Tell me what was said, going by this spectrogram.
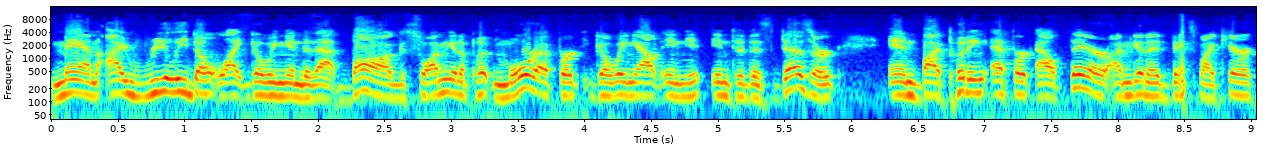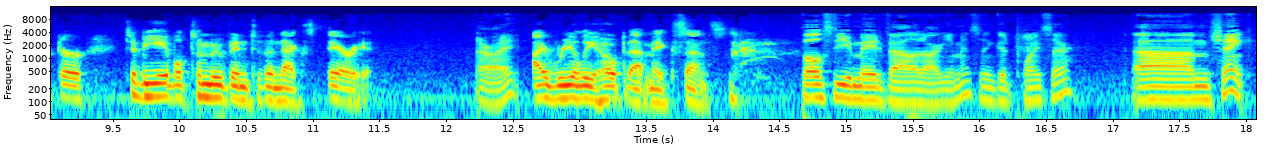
man, I really don't like going into that bog, so I'm going to put more effort going out in, into this desert, and by putting effort out there, I'm going to advance my character to be able to move into the next area. All right. I really hope that makes sense. Both of you made valid arguments and good points there. Um, Shank.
